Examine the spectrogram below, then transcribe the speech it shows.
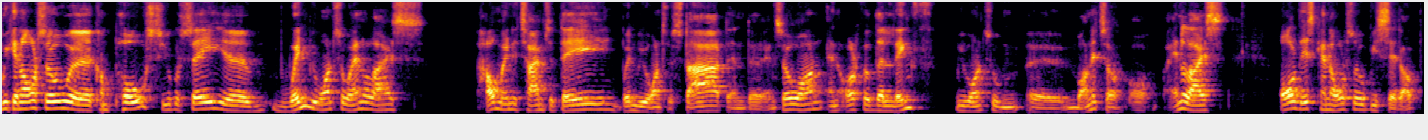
We can also compose, you could say, when we want to analyze, how many times a day, when we want to start, and so on, and also the length we want to monitor or analyze. All this can also be set up.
